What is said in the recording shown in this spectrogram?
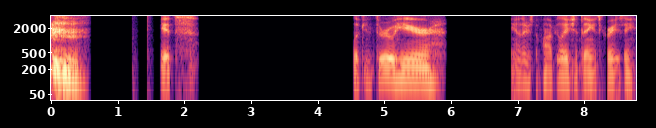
it's looking through here. Yeah, there's the population thing. It's crazy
